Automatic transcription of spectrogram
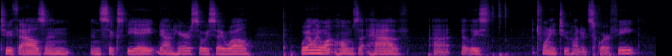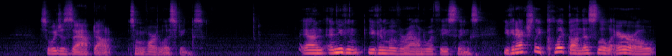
2068 down here. So we say, well, we only want homes that have uh, at least 2,200 square feet. So we just zapped out some of our listings and and you can you can move around with these things you can actually click on this little arrow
